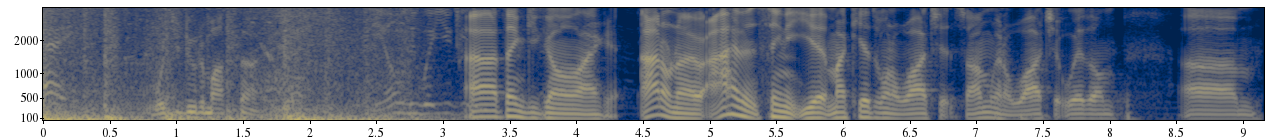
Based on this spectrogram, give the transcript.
Hey, what'd you do to my son? I think you're gonna like it. I don't know. I haven't seen it yet. My kids want to watch it, so I'm gonna watch it with them. Um,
